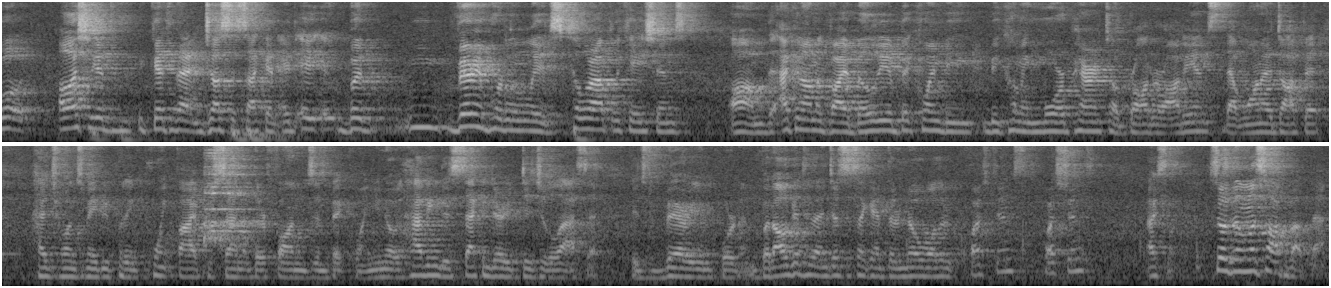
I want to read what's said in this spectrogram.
Well, I'll actually get to, get to that in just a second. It, it, it, but very importantly, it's killer applications. Um, the economic viability of Bitcoin be, becoming more apparent to a broader audience that want to adopt it. Hedge funds may be putting 0.5% of their funds in Bitcoin. You know, having this secondary digital asset is very important. But I'll get to that in just a second if there are no other questions. Questions? Excellent. So then let's talk about that.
